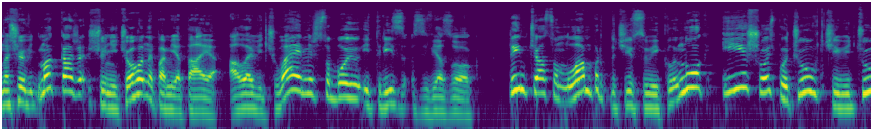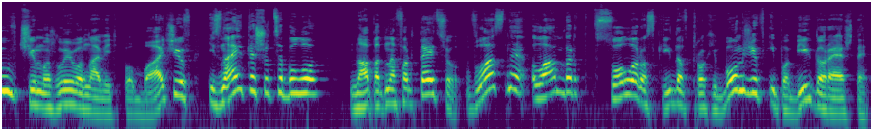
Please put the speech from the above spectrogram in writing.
На що відьмак каже, що нічого не пам'ятає, але відчуває між собою і Тріс зв'язок. Тим часом Ламберт точив свій клинок і щось почув, чи відчув, чи, можливо, навіть побачив. І знаєте, що це було? Напад на фортецю. Власне, Ламберт в соло розкидав трохи бомжів і побіг до решти.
